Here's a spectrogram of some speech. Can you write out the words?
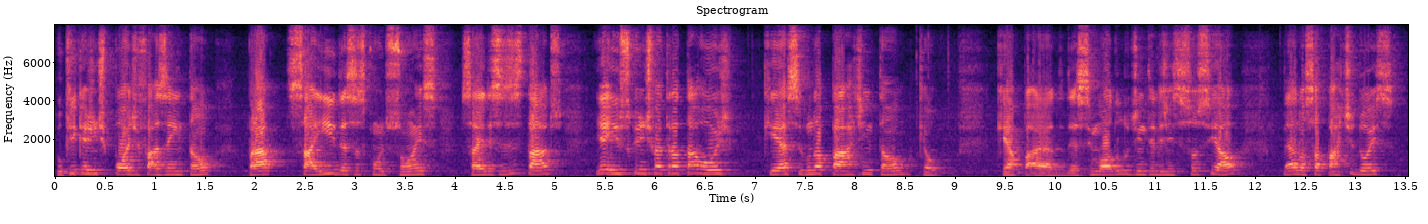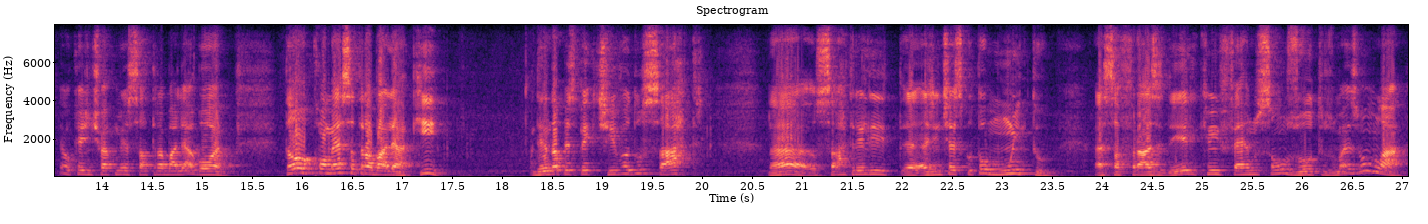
o que, que a gente pode fazer então para sair dessas condições, sair desses estados? E é isso que a gente vai tratar hoje, que é a segunda parte então, que é, o, que é a, desse módulo de inteligência social, né? a nossa parte 2, é o que a gente vai começar a trabalhar agora. Então eu começo a trabalhar aqui dentro da perspectiva do Sartre. Né? O Sartre, ele, é, a gente já escutou muito essa frase dele, que o inferno são os outros. Mas vamos lá,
